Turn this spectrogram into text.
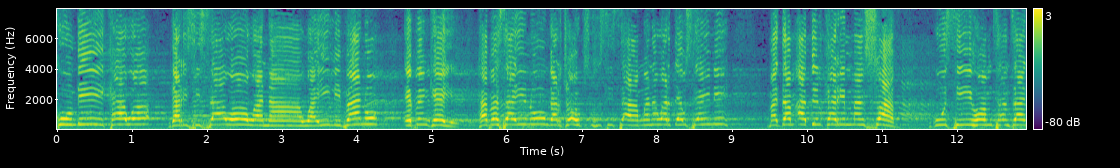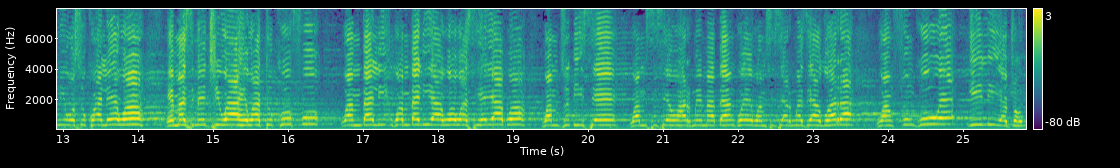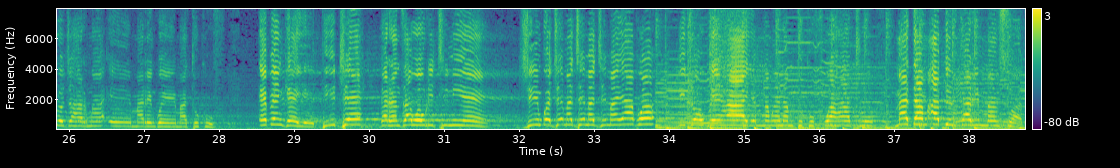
Unu ikawo kawo ngari sisawo wana waili vanu ebengeye hapa sainu ngarjo mwana warde Huseini madam Abdul Karim Manswab ngusiho mtanzani wosukwalewo emazimejiwahe watukufu wambali wambali yawo wasihe yabo wamdzubise wamsiseho harimwe mabangwe wamsise harimwe zi alwara wamfungue ili yajwahudoja harimwa e, marengwe matukufu ebengeye dj garanzawo uritinie jimbo jema jema jema yabo lijohwe haye mna mwana mtukufu wa hatu. Madam abdul karim manswab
